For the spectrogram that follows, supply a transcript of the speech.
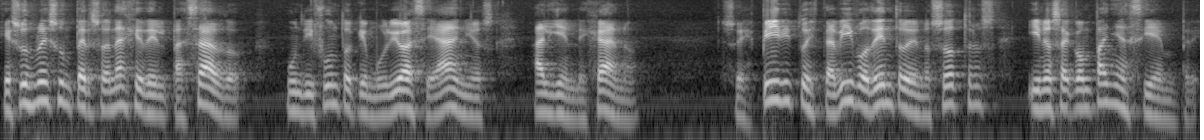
Jesús no es un personaje del pasado, un difunto que murió hace años, alguien lejano. Su Espíritu está vivo dentro de nosotros y nos acompaña siempre.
